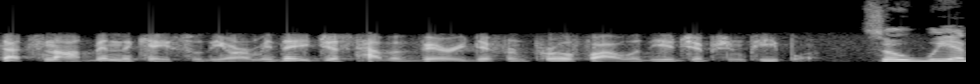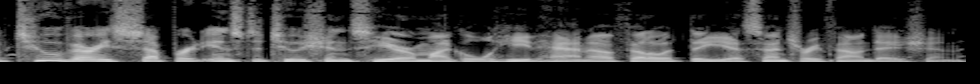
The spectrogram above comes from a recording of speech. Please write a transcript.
That's not been the case with the army. They just have a very different profile with the Egyptian people. So we have two very separate institutions here, Michael Wahid Hanna, a fellow at the uh, Century Foundation.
